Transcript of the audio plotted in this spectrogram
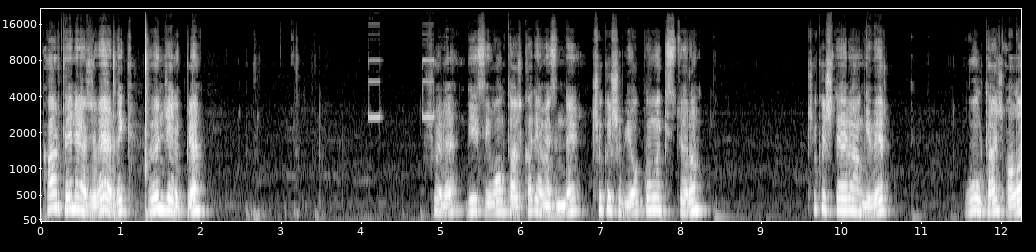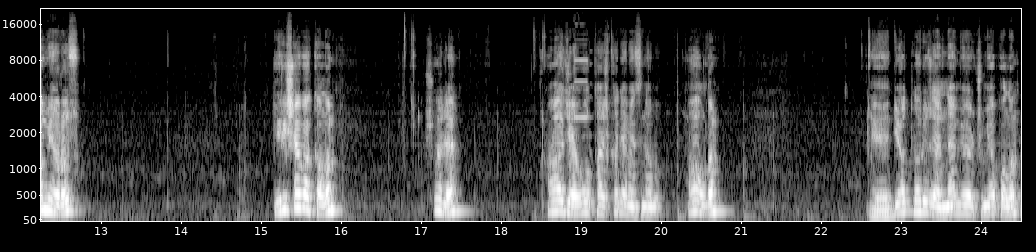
Kart enerji verdik. Öncelikle şöyle DC voltaj kademesinde çıkışı bir yoklamak istiyorum. Çıkışta herhangi bir voltaj alamıyoruz. Girişe bakalım. Şöyle AC voltaj kademesine aldım. E, diyotlar üzerinden bir ölçüm yapalım.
